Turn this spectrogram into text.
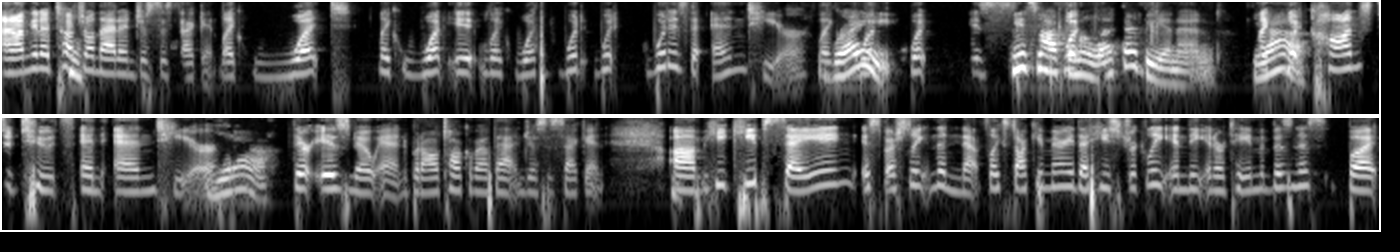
And I'm gonna touch on that in just a second. Like what like what it like what what what what is the end here? Like what what is He's not going to let there be an end. like yeah. what constitutes an end here? yeah. there is no end, but I'll talk about that in just a second. Um, he keeps saying, especially in the Netflix documentary, that he's strictly in the entertainment business, but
